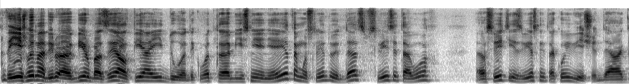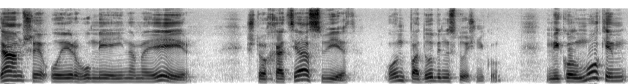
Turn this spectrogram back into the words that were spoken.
В ей шлоймера биур базе алпиаиду. Так вот, объяснение этому следует дать в свете того, в свете известной такой вещи. Да гамше оир гумейна что хотя свет – он подобен источнику. Микол Моким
